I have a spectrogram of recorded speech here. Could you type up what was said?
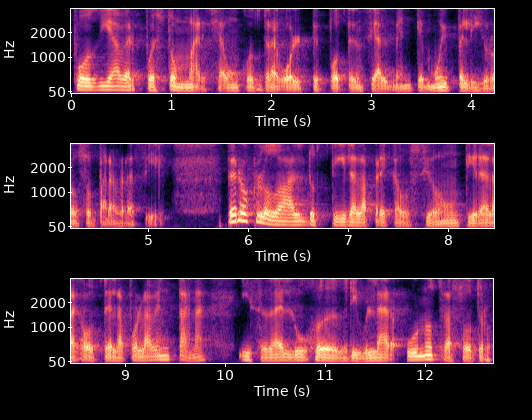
podía haber puesto en marcha un contragolpe potencialmente muy peligroso para Brasil. Pero Clodoaldo tira la precaución, tira la cautela por la ventana y se da el lujo de driblar uno tras otro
